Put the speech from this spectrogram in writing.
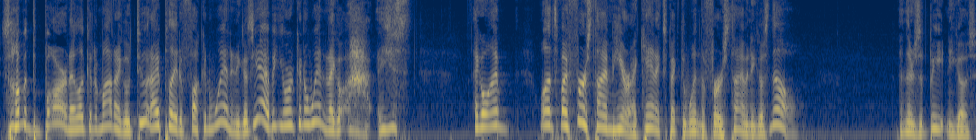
So I'm at the bar and I look at him out and I go, dude, I played to fucking win. And he goes, yeah, but you weren't going to win. And I go, ah, it's just, I go, I'm, well, it's my first time here. I can't expect to win the first time. And he goes, no. And there's a beat and he goes,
